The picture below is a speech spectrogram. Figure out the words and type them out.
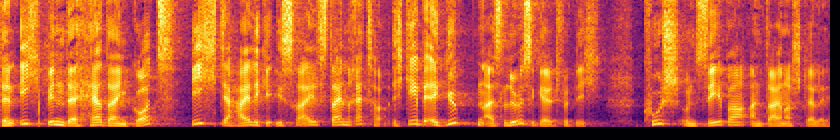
denn ich bin der Herr dein Gott, ich der Heilige Israels, dein Retter. Ich gebe Ägypten als Lösegeld für dich, Kusch und Seba an deiner Stelle.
